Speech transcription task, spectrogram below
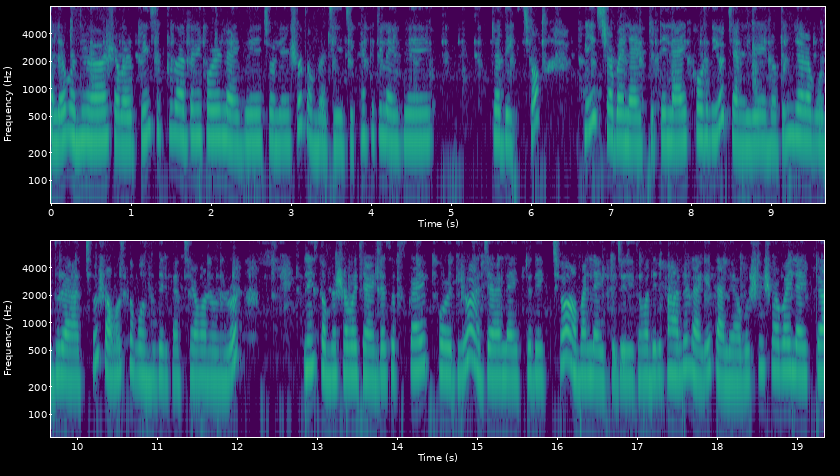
হ্যালো বন্ধুরা, সবাই প্লিজ একটু তাড়াতাড়ি করে লাইভে চলে এসো। তোমরা যে যেখান থেকে লাইভেটা দেখছ প্লিজ সবাই লাইভটাতে লাইক করে দিও। চ্যানেলে নতুন যারা বন্ধুরা আছো, সমস্ত বন্ধুদের কাছে আমার অনুরোধ প্লিজ তোমরা সবাই চ্যানেলটা সাবস্ক্রাইব করে দিও। আর যারা লাইভটা দেখছ, আমার লাইভটা যদি তোমাদের ভালো লাগে, তাহলে অবশ্যই সবাই লাইভটা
